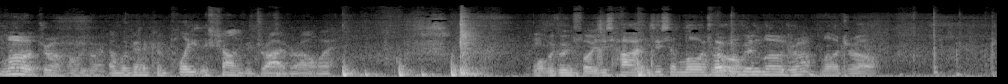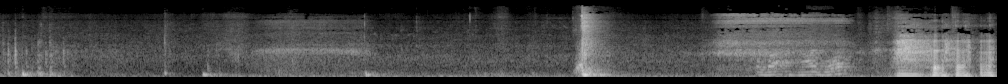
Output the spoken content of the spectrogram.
Low draw, are we going? And we're going to complete this challenge with driver, aren't we? What we're going for? Is this high? Is this a low draw? I we're going low draw. Low draw. that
